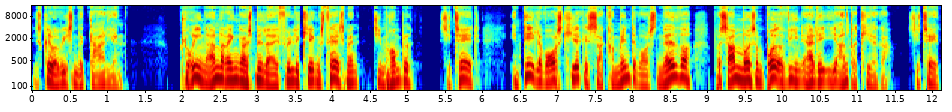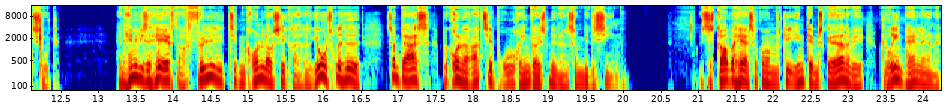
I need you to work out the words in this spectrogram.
Det skriver avisen The Guardian. Klorin og andre rengøringsmidler er ifølge kirkens talsmand Jim Humble, citat, en del af vores kirkes sakramente, vores nadver, på samme måde som brød og vin er det i andre kirker. Citat slut. Han henviser herefter følgeligt til den grundlovssikrede religionsfrihed, som deres begrundede ret til at bruge rengøringsmidlerne som medicin. Hvis det stopper her, så kunne man måske inddæmme skaderne ved klorinbehandlingerne,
